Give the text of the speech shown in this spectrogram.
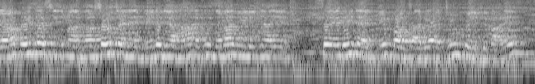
ကမ္ဘာပိဆက်စီမှာနောက်ဆုံးကျန်တဲ့မင်းတို့များဟာအခုမြန်မာပြည်လူများရဲ့ဆယ်ဒိတ်တဲ့ gift voucher အတွက်အထူးခွင့်ဖြစ်ပါတယ်။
